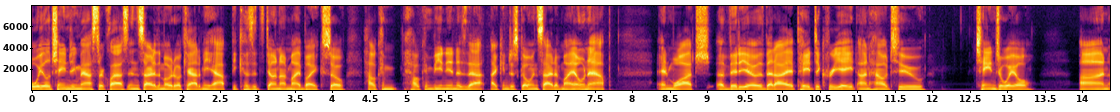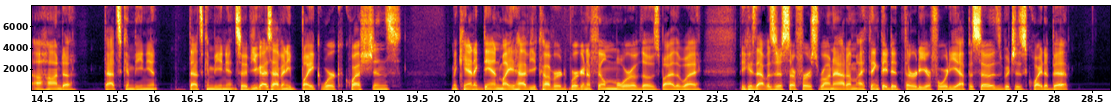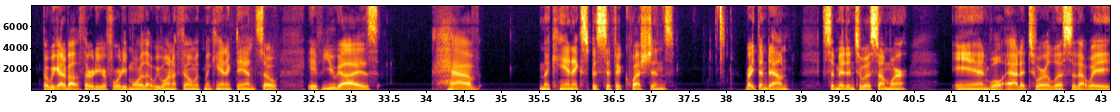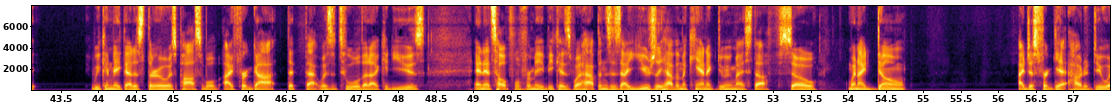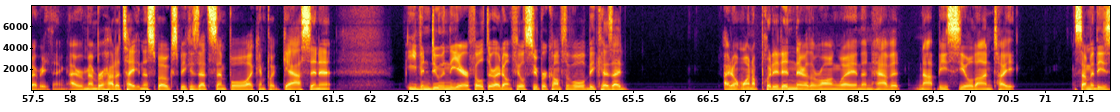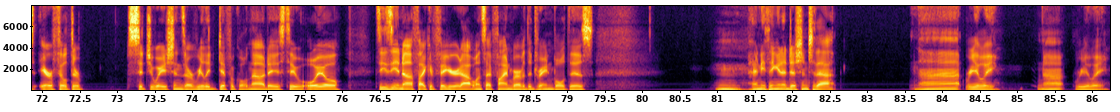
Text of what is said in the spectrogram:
oil changing masterclass inside of the Moto Academy app because it's done on my bike. So how com- how convenient is that? I can just go inside of my own app and watch a video that I paid to create on how to change oil on a Honda. That's convenient. That's convenient. So if you guys have any bike work questions, Mechanic Dan might have you covered. We're going to film more of those, by the way, because that was just our first run at them. I think they did 30 or 40 episodes, which is quite a bit but we got about 30 or 40 more that we want to film with Mechanic Dan. So if you guys have mechanic specific questions, write them down, submit them to us somewhere, and we'll add it to our list so that way we can make that as thorough as possible. I forgot that that was a tool that I could use. And it's helpful for me because what happens is I usually have a mechanic doing my stuff. So when I don't, I just forget how to do everything. I remember how to tighten the spokes because that's simple. I can put gas in it. Even doing the air filter, I don't feel super comfortable because I I don't want to put it in there the wrong way and then have it not be sealed on tight. Some of these air filter situations are really difficult nowadays too. Oil, it's easy enough. I could figure it out once I find wherever the drain bolt is. Hmm, anything in addition to that? Not really. Not really.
